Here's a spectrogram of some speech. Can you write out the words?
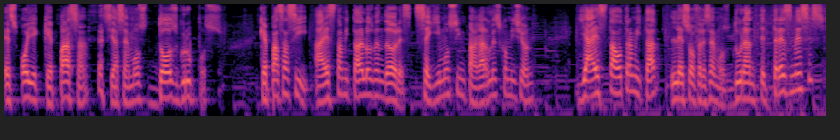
es, oye, ¿qué pasa si hacemos dos grupos? ¿Qué pasa si a esta mitad de los vendedores seguimos sin pagarles comisión y a esta otra mitad les ofrecemos durante tres meses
